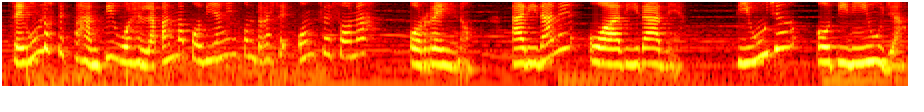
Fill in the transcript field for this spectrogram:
Según los textos antiguos, en La Palma podían encontrarse 11 zonas o reinos. Aridane o Adirane, Tiuya o Tiniuya,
